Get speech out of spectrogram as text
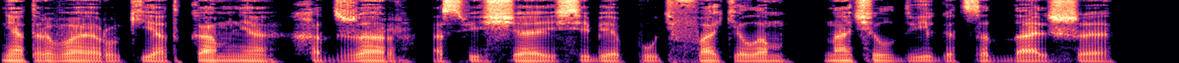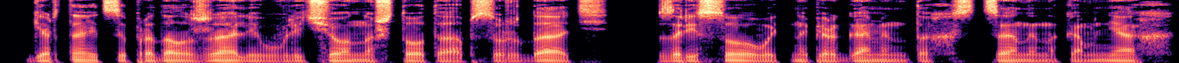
Не отрывая руки от камня, Хаджар, освещая себе путь факелом, начал двигаться дальше. Гертайцы продолжали увлеченно что-то обсуждать, зарисовывать на пергаментах сцены на камнях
